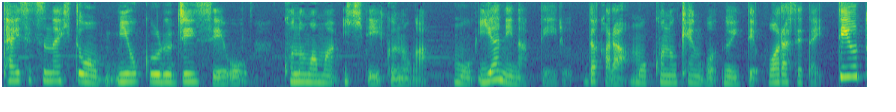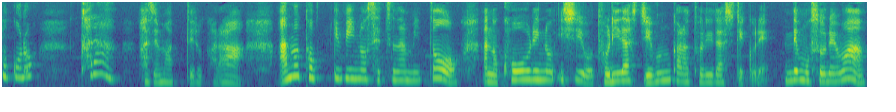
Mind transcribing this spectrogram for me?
大切な人を見送る人生をこのまま生きていくのがもう嫌になっている。だからもうこの剣を抜いて終わらせたいっていうところから始まってるからあのトッケビの切なみとあの氷の石を取り出し自分から取り出してくれ。でもそれは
